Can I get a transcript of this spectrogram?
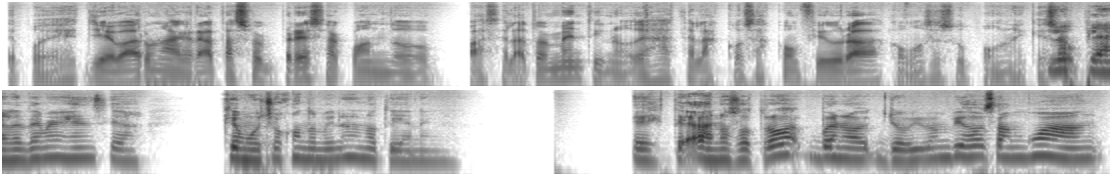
te puedes llevar una grata sorpresa cuando pase la tormenta y no dejaste las cosas configuradas como se supone. Que Los planes de emergencia que muchos condominios no tienen. Este, a nosotros, bueno, yo vivo en Viejo San Juan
